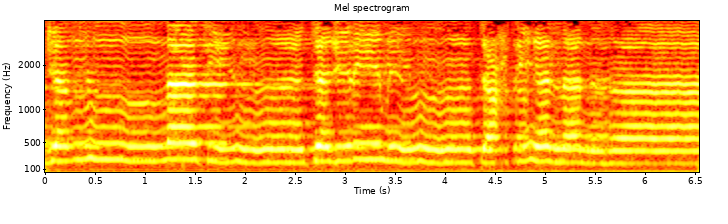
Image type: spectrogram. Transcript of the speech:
جنات تجري من تحتها الأنهار.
